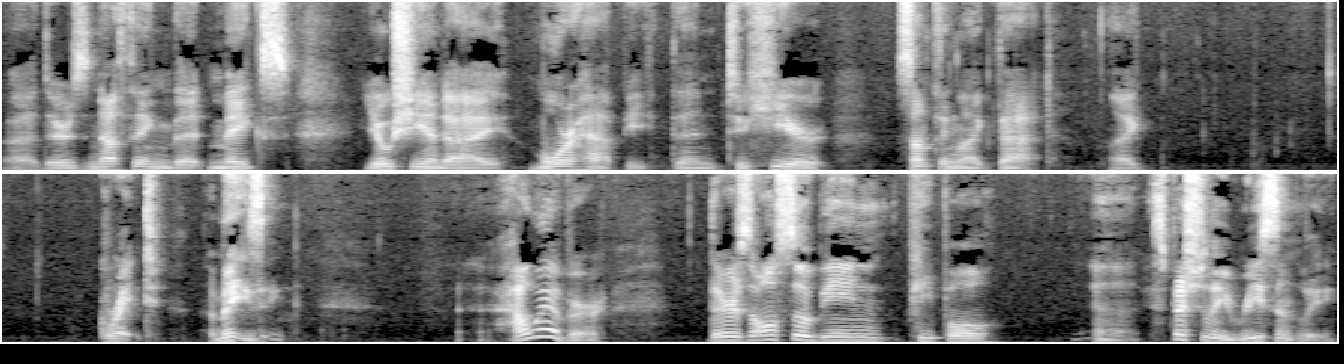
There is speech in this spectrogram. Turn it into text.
Uh, there's nothing that makes Yoshi and I more happy than to hear something like that. Like, great, amazing. However, there's also been people, uh, especially recently,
